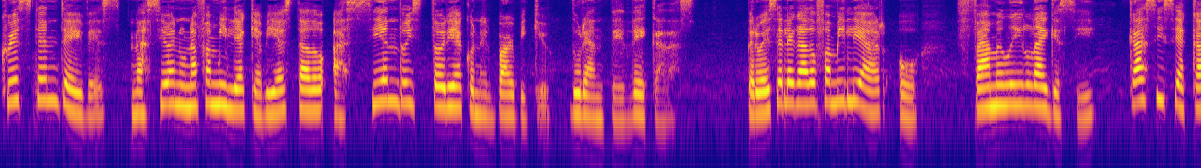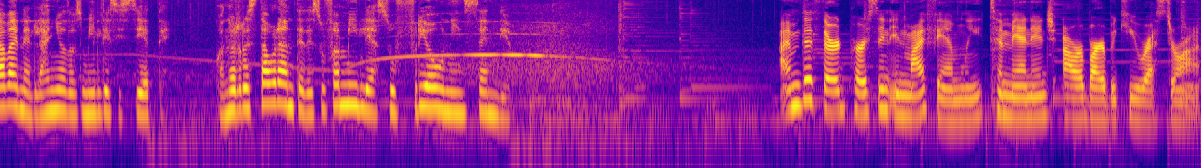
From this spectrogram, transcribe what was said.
Kristen Davis nació en una familia que había estado haciendo historia con el barbecue durante décadas. Pero ese legado familiar, o Family Legacy, casi se acaba en el año 2017, cuando el restaurante de su familia sufrió un incendio. I'm the third person in my family to manage our barbecue restaurant.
